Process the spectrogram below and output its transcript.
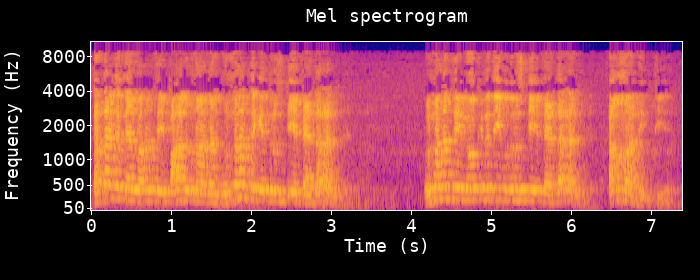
තථාගතයන් වහන්සේ පහළ වුණා නම් උන්වහන්සේගේ දෘෂ්ටිය පැදරන්න. උන්වහන්සේ ලෝකෙට දීපු දෘෂ්ටිය පැදරන්න. සම්මාදිට්ඨිය.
